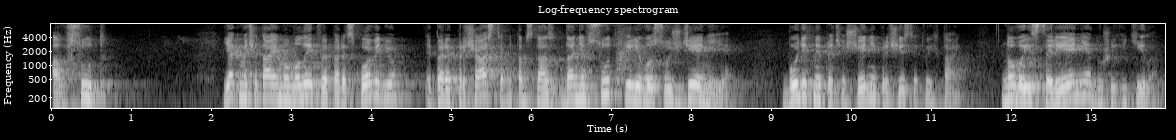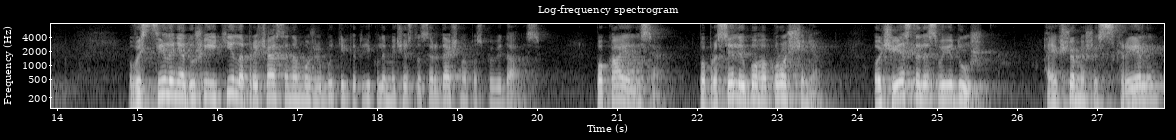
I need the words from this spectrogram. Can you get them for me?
а в суд. Як ми читаємо молитви перед сповіддю, і перед причастям, і там сказано, да не в суд или в осуждение, будет мне причащение причистых твоїх тайн, но во исцеление душі і тіла. В зцілення душі і тіла причастя нам може бути тільки тоді, коли ми чистосердечно посповідалися, покаялися, попросили у Бога прощення, очистили свою душу. А якщо ми щось скрили,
